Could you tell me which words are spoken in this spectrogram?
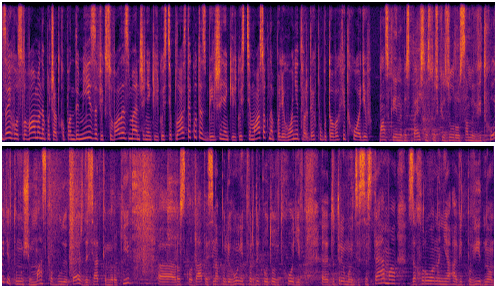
За його словами, на початку пандемії зафіксували зменшення кількості пластику та збільшення кількості масок на полігоні твердих побутових відходів. Маска є небезпечна з точки зору саме відходів, тому що маска буде теж десятками років е, розкладатися на полігоні твердих відходів. Е, Дотримується система захоронення, а відповідно.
